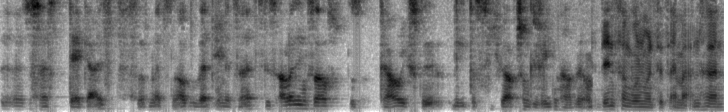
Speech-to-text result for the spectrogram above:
das heißt Der Geist, das auf dem letzten Album Welt ohne Zeit. Das ist allerdings auch das traurigste Lied, das ich überhaupt schon geschrieben habe. Und Den Song wollen wir uns jetzt einmal anhören.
